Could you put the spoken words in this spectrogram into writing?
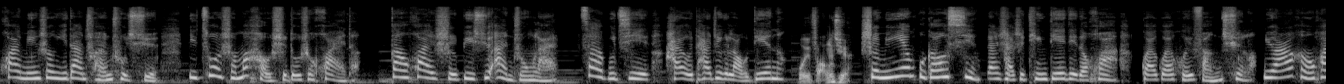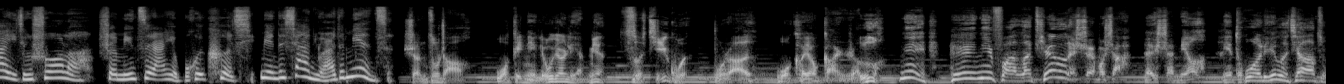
坏名声一旦传出去，你做什么好事都是坏的。干坏事必须暗中来。再不济，还有他这个老爹呢。回房去。沈明烟不高兴，但是还是听爹爹的话，乖乖回房去了。女儿狠话已经说了，沈明自然也不会客气，免得下女儿的面子。沈组长，我给你留点脸面，自己滚，不然我可要赶人了。你，你反了天了是不是？哎，沈明，你脱离了家族，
